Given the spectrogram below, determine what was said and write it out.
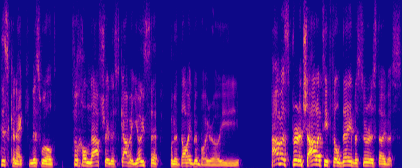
disconnect from this world. Have a spirituality filled day, Basuris Davis.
